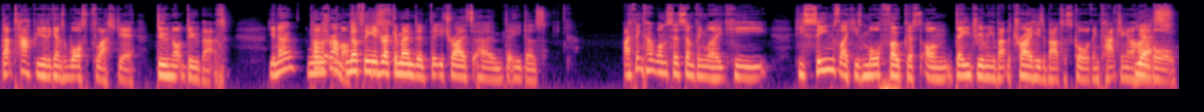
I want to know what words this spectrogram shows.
That tap he did against Wasps last year. Do not do that. You know, Thomas None- Ramos. Nothing is recommended that you try it at home that he does. I think I once said something like he he seems like he's more focused on daydreaming about the try he's about to score than catching a high Yes. ball.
